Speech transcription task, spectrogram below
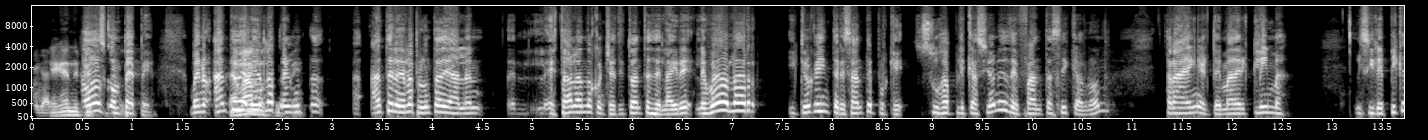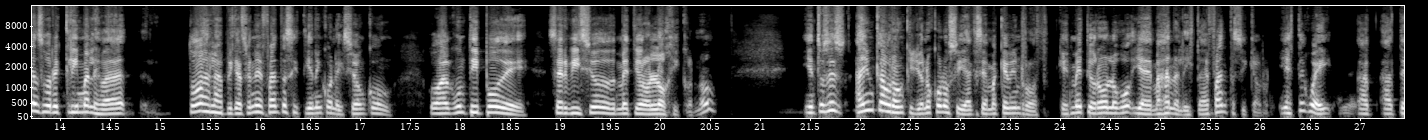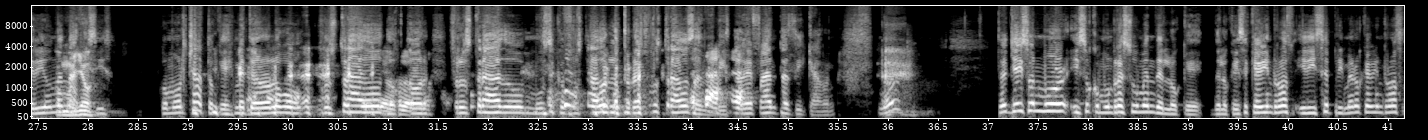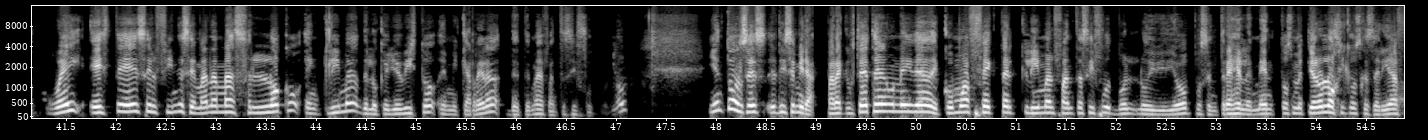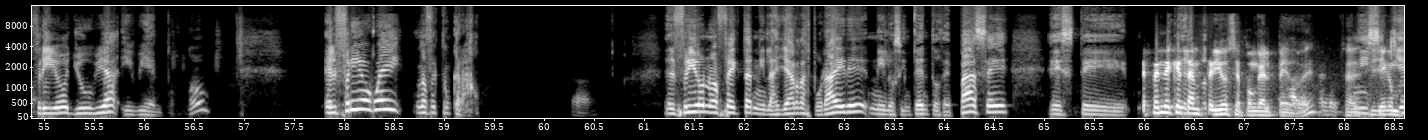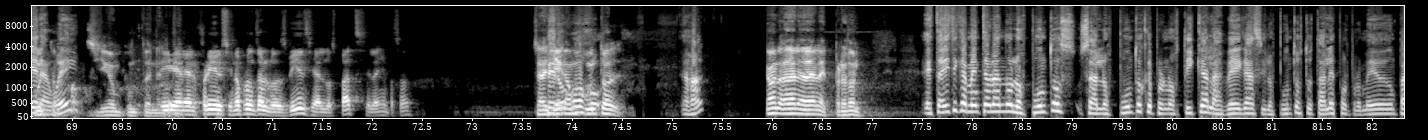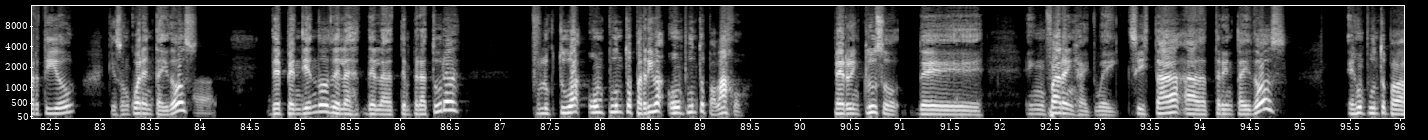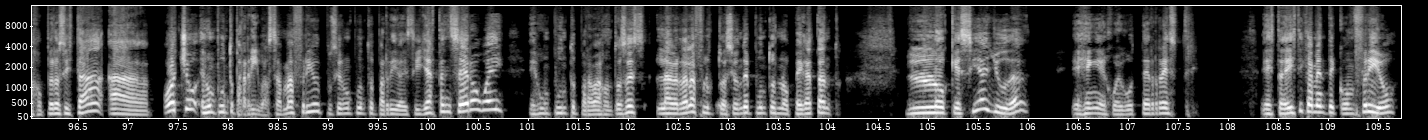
que gane. Gane Todos con. Pepe. Bueno, antes Te de leer la Pepe. pregunta, antes de leer la pregunta de Alan, eh, estaba hablando con Chatito antes del aire. Les voy a hablar, y creo que es interesante porque sus aplicaciones de fantasy, cabrón, traen el tema del clima. Y si le pican sobre el clima, les va a todas las aplicaciones de fantasy tienen conexión con, con algún tipo de servicio meteorológico, ¿no? Y entonces hay un cabrón que yo no conocía que se llama Kevin Roth, que es meteorólogo y además analista de fantasy, cabrón. Y este güey ha, ha tenido un Como yo. análisis como el chato, que es meteorólogo frustrado, doctor frustrado, músico frustrado, lo que no es frustrado es analista de fantasy, cabrón. ¿no? Entonces Jason Moore hizo como un resumen de lo que, de lo que dice Kevin Roth y dice primero Kevin Roth, güey, este es el fin de semana más loco en clima de lo que yo he visto en mi carrera de temas de fantasy fútbol, ¿no? Y entonces él dice, mira, para que ustedes tengan una idea de cómo afecta el clima al fantasy fútbol, lo dividió pues en tres elementos meteorológicos que sería frío, lluvia y viento, ¿no? El frío, güey, no afecta un carajo. Ah. El frío no afecta ni las yardas por aire, ni los intentos de pase, este, Depende de qué El- tan frío se ponga el pedo, ¿eh? O sea, Ni si llega, un siquiera, punto, güey. si llega un punto en el. Sí, en el frío. Si no, preguntan a los Bills y a los Pats el año pasado. O sea, Pero, llega un ojo. punto. ajá. No, no, dale, dale, perdón. Estadísticamente hablando, los puntos, o sea, los puntos que pronostica Las Vegas y los puntos totales por promedio de un partido, que son 42, Ah. dependiendo de la, de la temperatura, fluctúa un punto para arriba o un punto para abajo. Pero incluso de, en Fahrenheit, güey, si está a 32, es un punto para abajo. Pero si está a 8, es un punto para arriba. O sea, más frío y pusieron un punto para arriba. Y si ya está en cero, güey, es un punto para abajo. Entonces, la verdad, la fluctuación de puntos no pega tanto. Lo que sí ayuda es en el juego terrestre. Estadísticamente, con frío,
